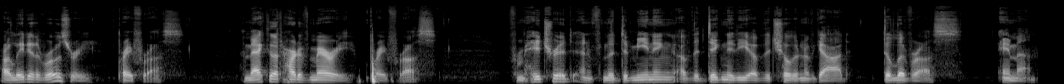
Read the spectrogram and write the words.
Our Lady of the Rosary, pray for us. Immaculate Heart of Mary, pray for us. From hatred and from the demeaning of the dignity of the children of God, deliver us. Amen.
